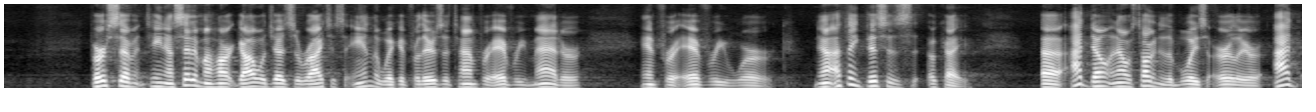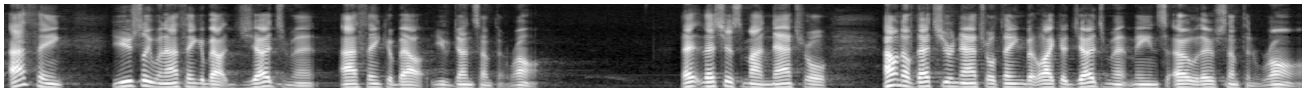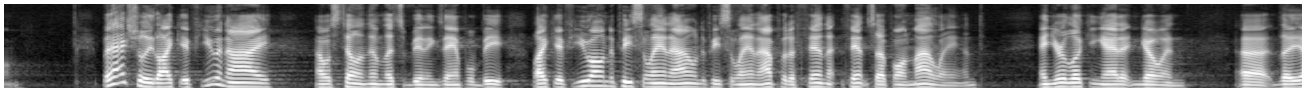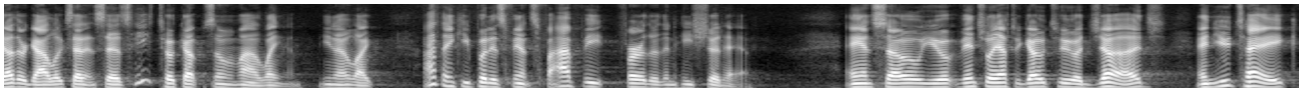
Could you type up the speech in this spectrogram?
Verse 17 I said in my heart, God will judge the righteous and the wicked, for there's a time for every matter and for every work. Now, I think this is okay. Uh, I don't, and I was talking to the boys earlier. I, I think usually when I think about judgment, I think about you've done something wrong. That, that's just my natural. I don't know if that's your natural thing, but like a judgment means, oh, there's something wrong. But actually, like if you and I I was telling them, let's be an example. Be like if you owned a piece of land, I owned a piece of land, I put a fence up on my land, and you're looking at it and going, uh, the other guy looks at it and says, he took up some of my land. You know, like, I think he put his fence five feet further than he should have. And so you eventually have to go to a judge and you take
